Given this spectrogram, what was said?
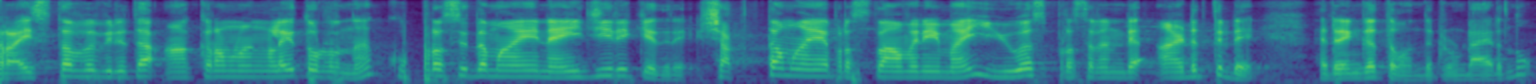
ക്രൈസ്തവ വിരുദ്ധ ആക്രമണങ്ങളെ തുടർന്ന് കുപ്രസിദ്ധമായ നൈജീരിയക്കെതിരെ ശക്തമായ പ്രസ്താവനയുമായി യു പ്രസിഡന്റ് അടുത്തിടെ രംഗത്ത് വന്നിട്ടുണ്ടായിരുന്നു.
